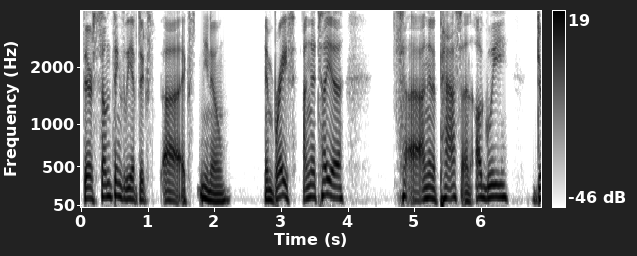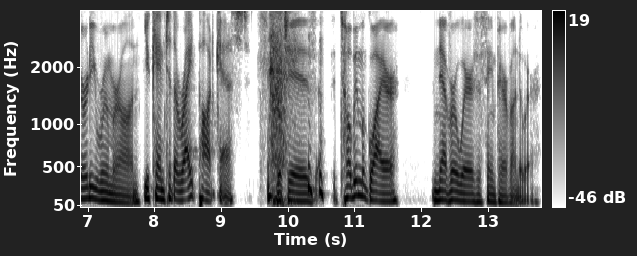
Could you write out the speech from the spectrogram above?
there's some things we have to, ex- uh, ex, you know, embrace. I'm going to tell you, t- uh, I'm going to pass an ugly, dirty rumor on, You came to the right podcast. which is Tobey Maguire never wears the same pair of underwear.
